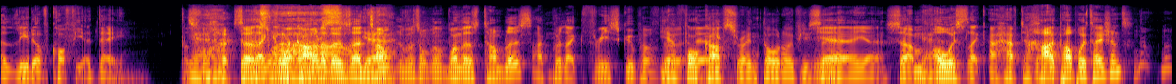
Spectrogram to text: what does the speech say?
a liter of coffee a day. That's Yeah. what. So like four one of cups. those uh, Yeah. tum- was one of those tumblers. I put like three scoop of the, yeah, four the- cups right in total. If you say. Yeah, yeah. So I'm Yeah. always like I have to have Heart I, palpitations? no, no.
